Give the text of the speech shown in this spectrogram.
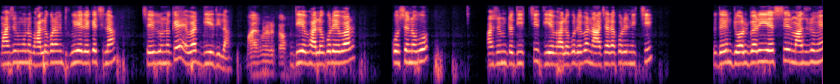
মাশরুমগুলো ভালো করে আমি ধুয়ে রেখেছিলাম সেইগুলোকে এবার দিয়ে দিলাম। দিয়ে ভালো করে এবার কষে নেব। মাশরুমটা দিচ্ছি, দিয়ে ভালো করে এবার নাড়াচাড়া করে নিচ্ছি। তো দেখুন, জল বেরিয়ে এসছে মাশরুমে।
